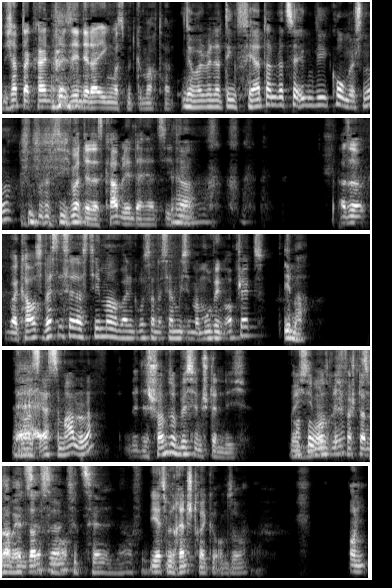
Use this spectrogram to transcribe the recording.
Ich habe da keinen gesehen, der da irgendwas mitgemacht hat. ja, weil wenn das Ding fährt, dann wird's ja irgendwie komisch, ne? Jemand, der das Kabel hinterherzieht. Ja. Also bei Chaos West ist ja das Thema, bei den größeren Assemblies immer Moving Objects. Immer. Das war das erste Mal, oder? Das ist schon so ein bisschen ständig. Wenn Ach ich so, Simons okay. richtig verstanden habe. jetzt Sandsberg. offiziellen, ja. Von- Jetzt mit Rennstrecke und so. Und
